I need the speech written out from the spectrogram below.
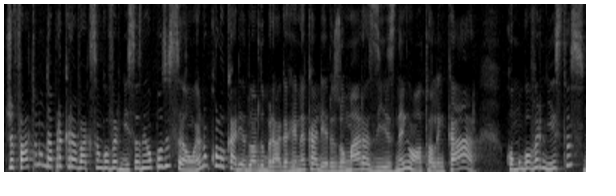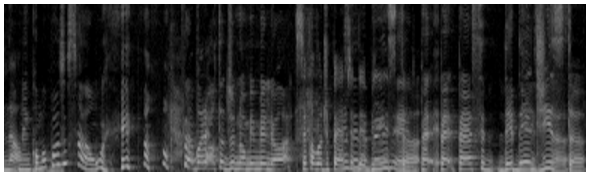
de fato não dá para cravar que são governistas nem oposição. Eu não colocaria Eduardo Braga, Renan Calheiros, Omar Aziz, nem Otto Alencar como governistas, não. nem como oposição. Então, Agora, falta de nome melhor. Você falou de PSDBista. PSDBista.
